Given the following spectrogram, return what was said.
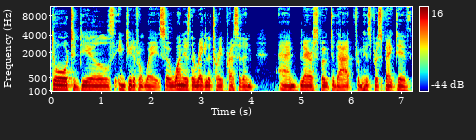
door to deals in two different ways. So one is the regulatory precedent, and Blair spoke to that from his perspective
